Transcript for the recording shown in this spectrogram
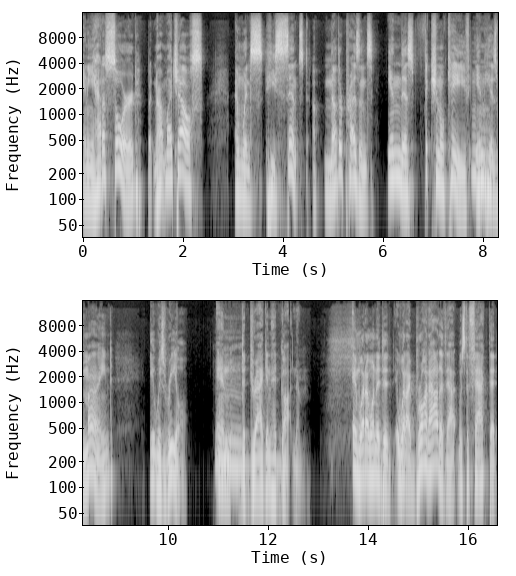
and he had a sword, but not much else. And when s- he sensed another presence in this fictional cave in Mhm. his mind, it was real. And Mm. the dragon had gotten him. And what I wanted to, what I brought out of that was the fact that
